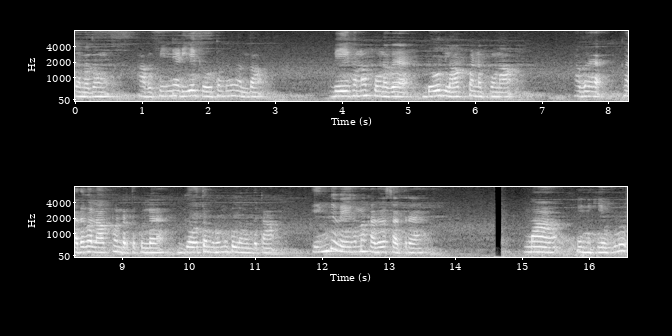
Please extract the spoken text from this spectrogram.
போனதும் அவள் பின்னாடியே கௌதமும் வந்தான். வேகமாக போனவ டோர் லாக் பண்ண போனா. அவள் கதவை லாக் பண்ணுறதுக்குள்ளே கௌதம் ரூமுக்குள்ளே வந்துட்டான். எங்கே வேகமாக கதவை சாத்துற? நான் இன்றைக்கி எவ்வளோ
